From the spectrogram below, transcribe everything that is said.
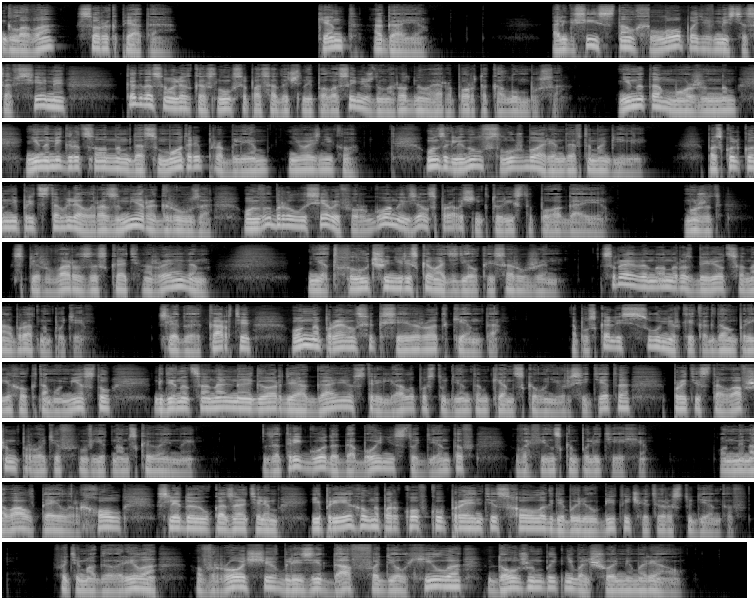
Глава 45. Кент, Огайо. Алексей стал хлопать вместе со всеми, когда самолет коснулся посадочной полосы международного аэропорта Колумбуса. Ни на таможенном, ни на миграционном досмотре проблем не возникло. Он заглянул в службу аренды автомобилей. Поскольку он не представлял размера груза, он выбрал серый фургон и взял справочник туриста по Огайо. Может, Сперва разыскать Ревен? Нет, лучше не рисковать сделкой с оружием. С Ревен он разберется на обратном пути. Следуя карте, он направился к северу от Кента. Опускались сумерки, когда он приехал к тому месту, где Национальная гвардия Огайо стреляла по студентам Кентского университета, протестовавшим против Вьетнамской войны. За три года до бойни студентов в Афинском политехе. Он миновал Тейлор-Холл, следуя указателям, и приехал на парковку Прентис-Холла, где были убиты четверо студентов. Фатима говорила, в роще вблизи Даффа-Дилхилла должен быть небольшой мемориал.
